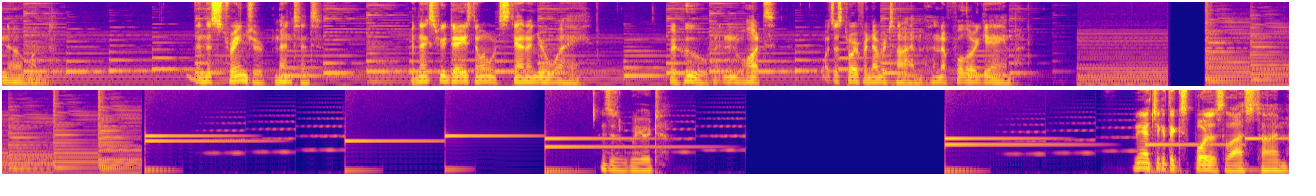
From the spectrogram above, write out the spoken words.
No one. And the stranger meant it. For the next few days, no one would stand in your way. But who and what What's a story for another time and a fuller game? This is weird. I didn't actually get to explore this last time.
